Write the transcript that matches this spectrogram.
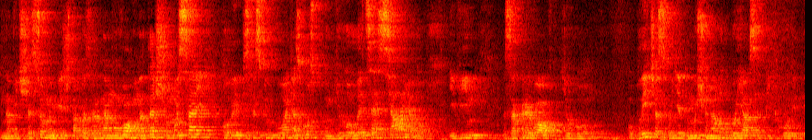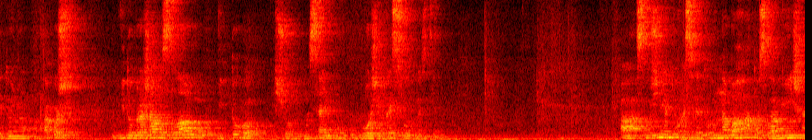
Навіть ще сьомий вірш також звернемо увагу на те, що Мойсей, коли після спілкування з Господом його лице сяяло, і він закривав його обличчя своє, тому що народ боявся підходити до нього. Також відображало славу від того, що Мойсей був у Божій присутності. А служіння Духа Святого набагато славніше.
